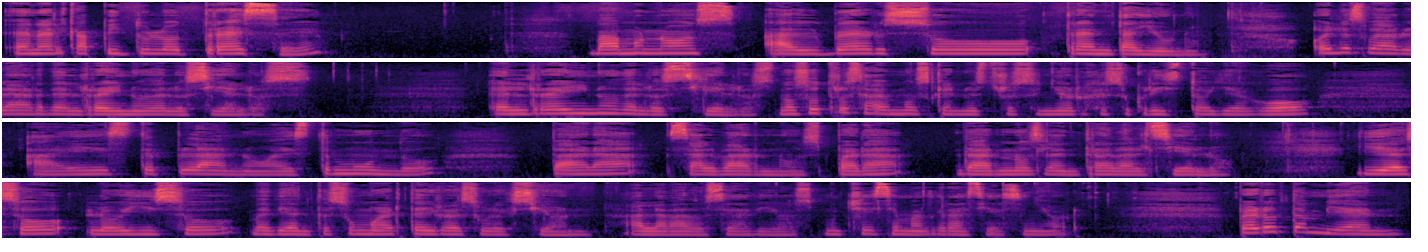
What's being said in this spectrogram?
En el capítulo 13, vámonos al verso 31. Hoy les voy a hablar del reino de los cielos. El reino de los cielos. Nosotros sabemos que nuestro Señor Jesucristo llegó a este plano, a este mundo, para salvarnos, para darnos la entrada al cielo. Y eso lo hizo mediante su muerte y resurrección. Alabado sea Dios. Muchísimas gracias, Señor. Pero también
